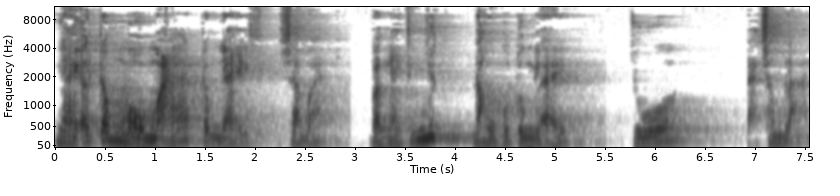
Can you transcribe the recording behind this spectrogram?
Ngài ở trong mồ mã trong ngày sa bát. Và ngày thứ nhất đầu của tuần lễ Chúa đã sống lại.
